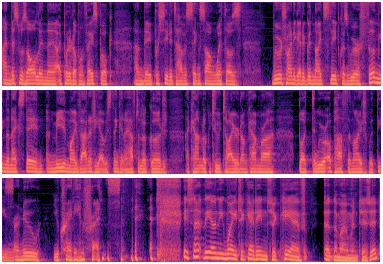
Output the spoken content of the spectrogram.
and this was all in. Uh, I put it up on Facebook, and they proceeded to have a sing song with us. We were trying to get a good night's sleep because we were filming the next day, and, and me and my vanity, I was thinking I have to look good. I can't look too tired on camera. But we were up half the night with these our new Ukrainian friends. Is that the only way to get into Kiev at the moment, is it?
